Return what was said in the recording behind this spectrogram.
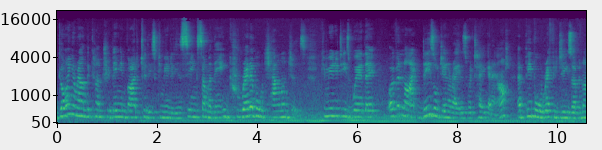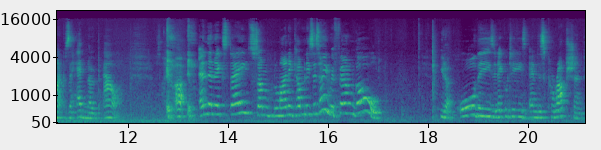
going around the country, being invited to these communities and seeing some of the incredible challenges, communities where they overnight diesel generators were taken out and people were refugees overnight because they had no power. Uh, and the next day, some mining company says, "Hey, we found gold." You know, all these inequities and this corruption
